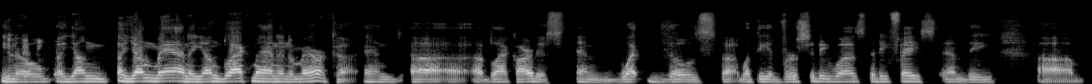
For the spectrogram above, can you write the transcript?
you know a young a young man a young black man in America and uh, a black artist and what those uh, what the adversity was that he faced and the um,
